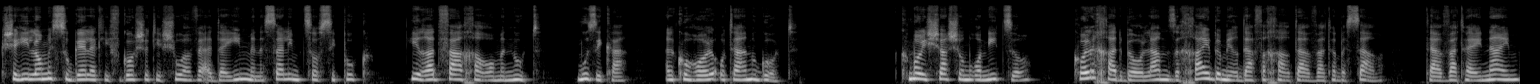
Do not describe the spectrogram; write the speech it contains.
כשהיא לא מסוגלת לפגוש את ישוע ועדיין מנסה למצוא סיפוק, היא רדפה אחר אומנות, מוזיקה, אלכוהול או תענוגות. כמו אישה שומרונית זו, כל אחד בעולם זה חי במרדף אחר תאוות הבשר, תאוות העיניים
